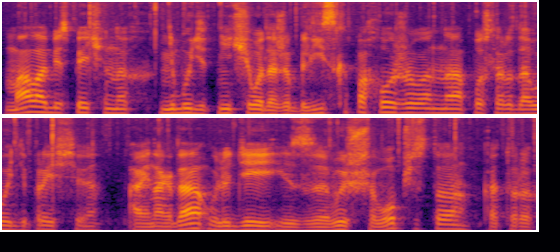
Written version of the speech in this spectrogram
малообеспеченных не будет ничего даже близко похожего на послеродовую депрессию. А иногда у людей из высшего общества, у которых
